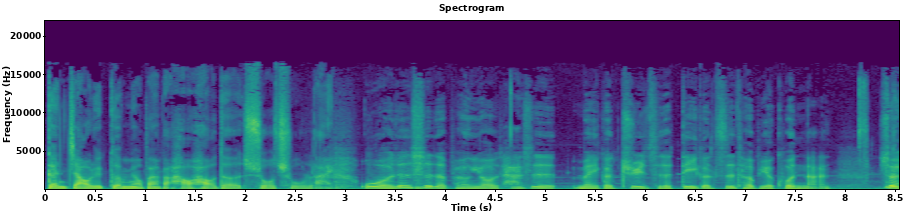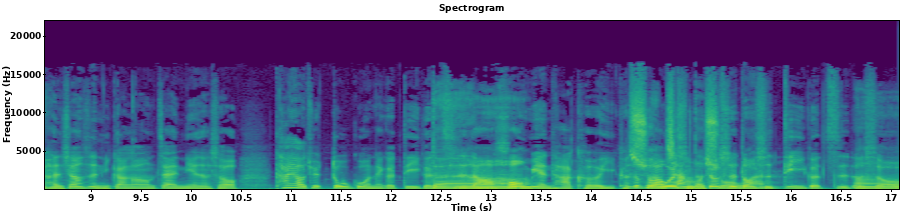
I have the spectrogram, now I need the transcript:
更焦虑，更没有办法好好的说出来。我认识的朋友，他是每个句子的第一个字特别困难。所以很像是你刚刚在念的时候，他要去度过那个第一个字，然后后面他可以，可是不知道为什么就是都是第一个字的时候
